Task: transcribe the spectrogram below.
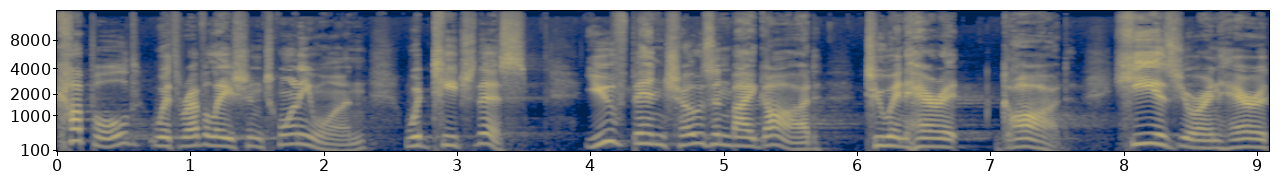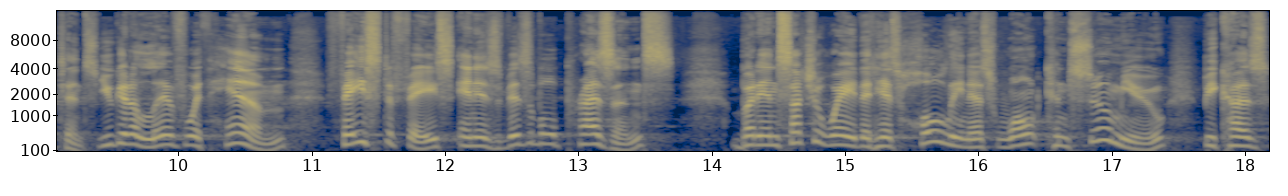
coupled with Revelation 21, would teach this You've been chosen by God to inherit God. He is your inheritance. You get to live with Him face to face in His visible presence, but in such a way that His holiness won't consume you because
